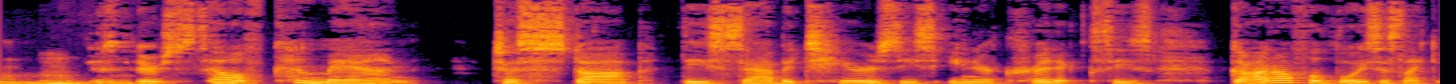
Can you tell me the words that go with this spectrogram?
mm-hmm. use their self command to stop these saboteurs, these inner critics, these god awful voices, like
